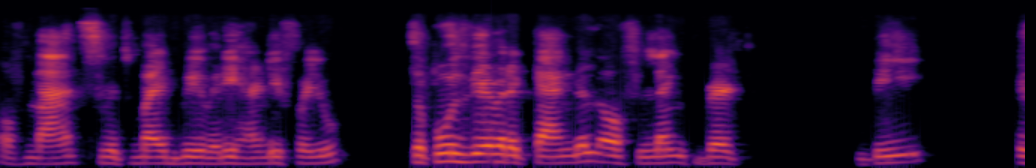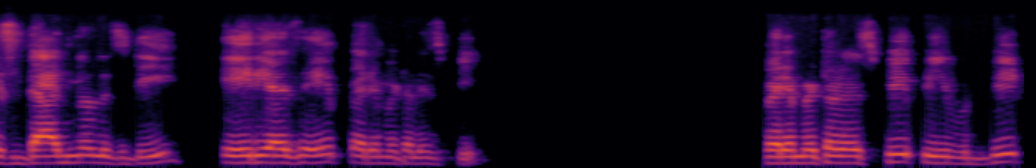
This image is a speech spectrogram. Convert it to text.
of maths, which might be very handy for you? Suppose we have a rectangle of length breadth B, its diagonal is D, area is A, perimeter is P. Perimeter is P, P would be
